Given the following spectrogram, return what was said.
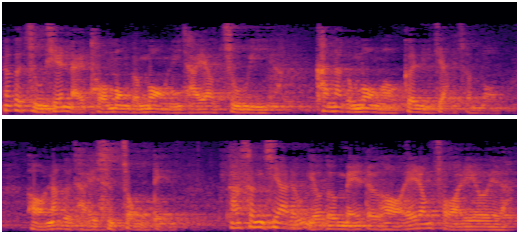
那个祖先来托梦的梦，你才要注意啊，看那个梦哦，跟你讲什么，哦，那个才是重点。他剩下的有的没的哈，还能传流的啦。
